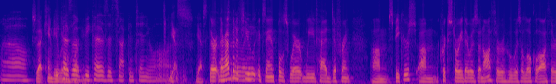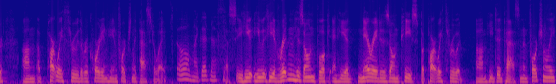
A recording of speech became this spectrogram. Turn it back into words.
Oh, So that can be a little because of because it's not continual. Yes, yes. There, there have been a few examples where we've had different um, speakers. Um, quick story there was an author who was a local author. Um, uh, partway through the recording, he unfortunately passed away. Oh my goodness. Yes, he, he, he, he had written his own book and he had narrated his own piece, but partway through it, um, he did pass. And unfortunately,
